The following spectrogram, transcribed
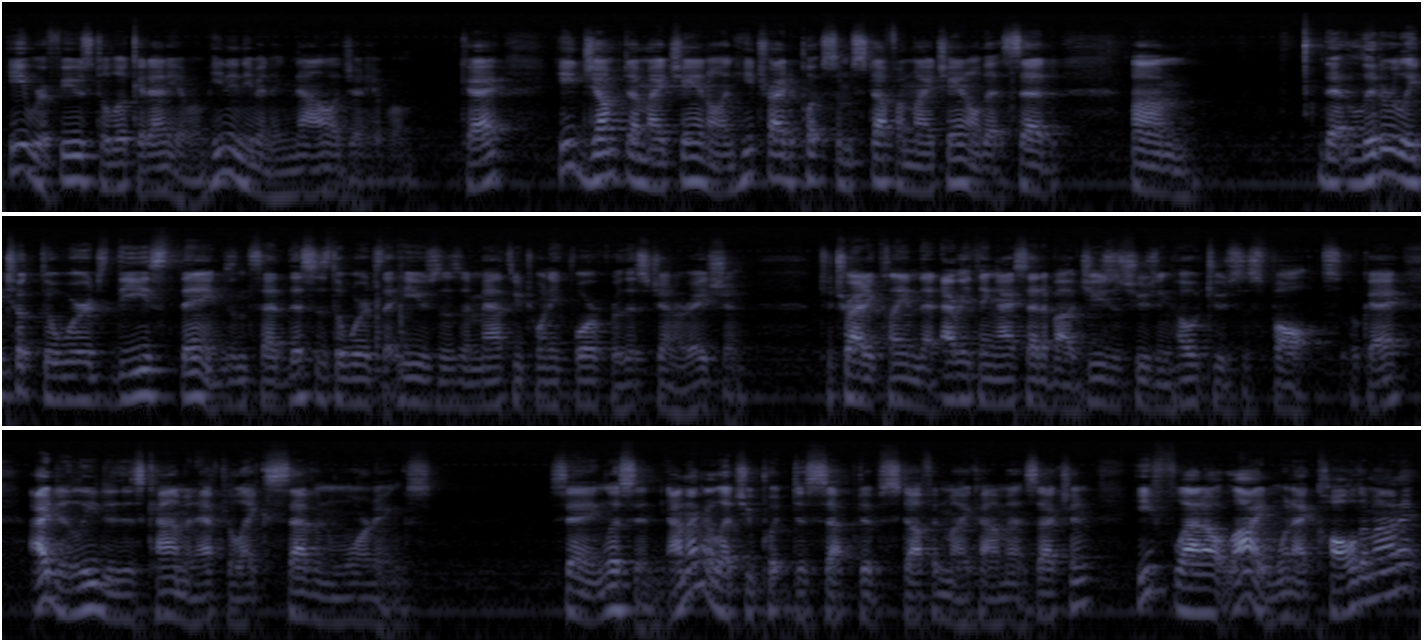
he refused to look at any of them. He didn't even acknowledge any of them. Okay, he jumped on my channel and he tried to put some stuff on my channel that said, um, that literally took the words these things and said this is the words that he uses in Matthew 24 for this generation to try to claim that everything I said about Jesus using houtos is false. Okay, I deleted his comment after like seven warnings saying, listen, I'm not going to let you put deceptive stuff in my comment section. He flat out lied. When I called him on it,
